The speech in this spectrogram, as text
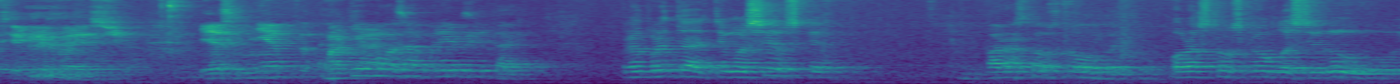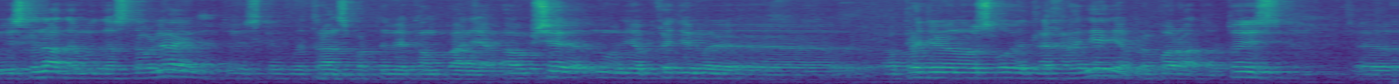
к Сергею Борисовичу? Если нет, а где можно приобретать? Приобретать Тимошевская. По Ростовской области? По Ростовской области, ну, если надо, мы доставляем, то есть как бы транспортными компаниями. А вообще, ну, необходимы э, определенные условия для хранения препаратов. То есть э,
